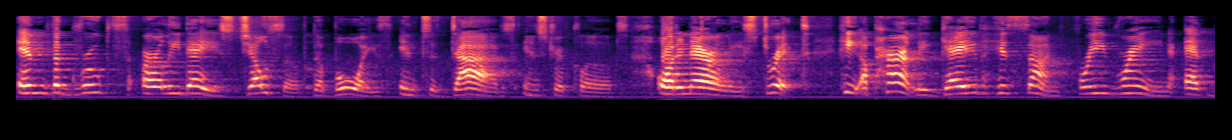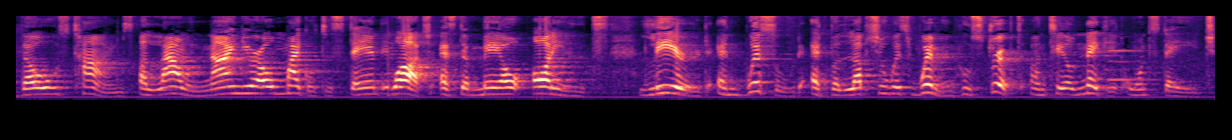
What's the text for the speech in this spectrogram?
In the group's early days, Joseph, the boys, into dives in strip clubs, ordinarily strict he apparently gave his son free rein at those times, allowing nine year old Michael to stand and watch as the male audience leered and whistled at voluptuous women who stripped until naked on stage.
